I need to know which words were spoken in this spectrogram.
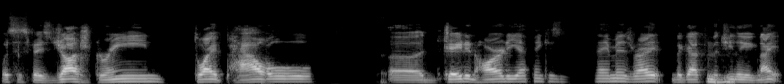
what's his face? Josh Green, Dwight Powell, uh, Jaden Hardy. I think his name is right. The guy from the mm-hmm. G League Ignite.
